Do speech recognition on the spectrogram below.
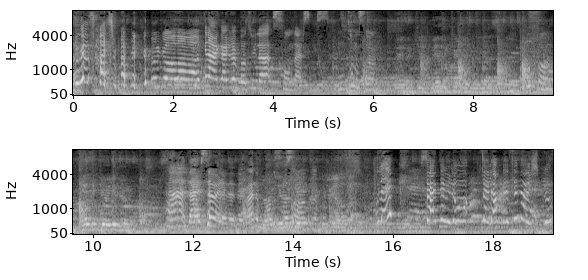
Bugün saçma bir kurgu olamaz. Yine arkadaşlar Son dersimiz. Mutlu musun? Mutlusun. Ne yazık ki öyle diyorum. Ha derse öyle dedi. Ben de mutlusun sandım. Black sen de bile o selam desene aşkım.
